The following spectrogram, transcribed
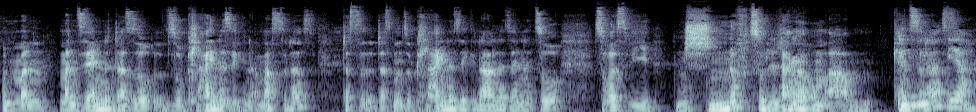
Und man, man sendet da so, so kleine Signale. Machst du das? Dass, dass man so kleine Signale sendet, so sowas wie ein Schnuff zu lange umarmen. Kennst mhm, du das? Ja,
